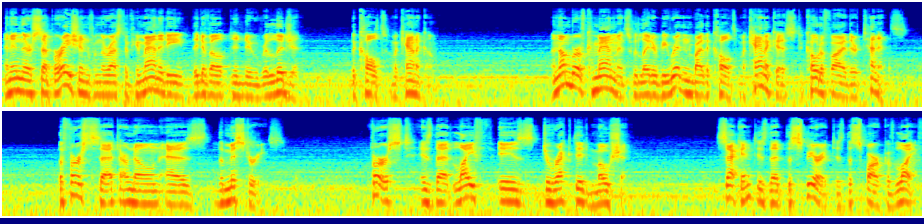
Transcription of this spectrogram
and in their separation from the rest of humanity, they developed a new religion, the cult Mechanicum. A number of commandments would later be written by the cult Mechanicus to codify their tenets. The first set are known as the Mysteries. First is that life is directed motion. Second is that the spirit is the spark of life.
